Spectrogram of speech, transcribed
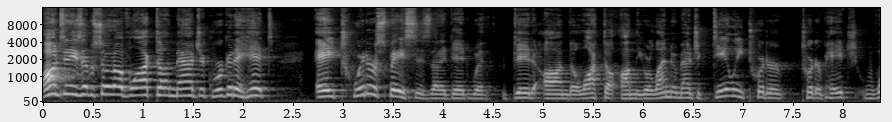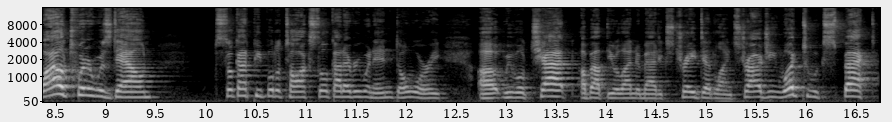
On today's episode of Locked On Magic, we're going to hit a Twitter Spaces that I did with did on the Locked on, on the Orlando Magic Daily Twitter Twitter page while Twitter was down. Still got people to talk. Still got everyone in. Don't worry. Uh, we will chat about the Orlando Magic's trade deadline strategy, what to expect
